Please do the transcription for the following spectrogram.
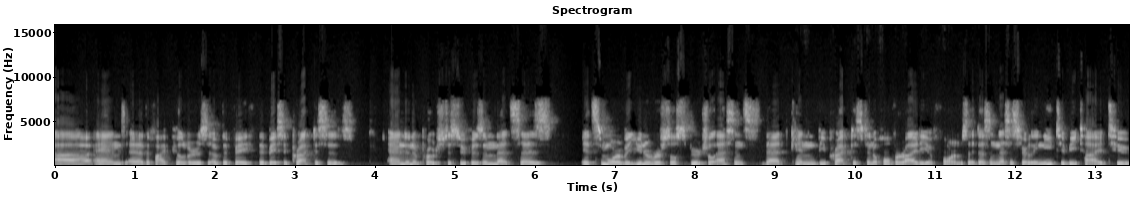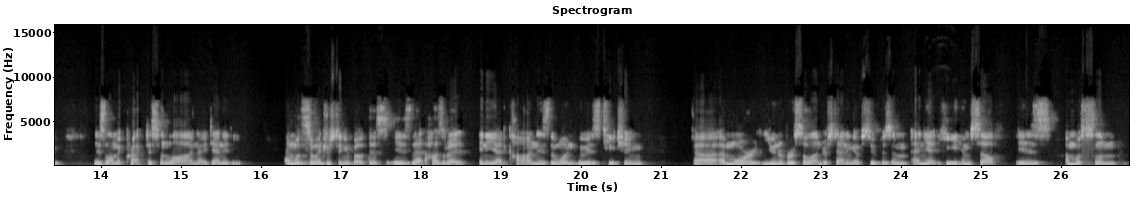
uh, and uh, the five pillars of the faith, the basic practices, and an approach to Sufism that says it's more of a universal spiritual essence that can be practiced in a whole variety of forms that doesn't necessarily need to be tied to Islamic practice and law and identity. And what's so interesting about this is that Hazrat Inayat Khan is the one who is teaching uh, a more universal understanding of Sufism, and yet he himself is a Muslim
